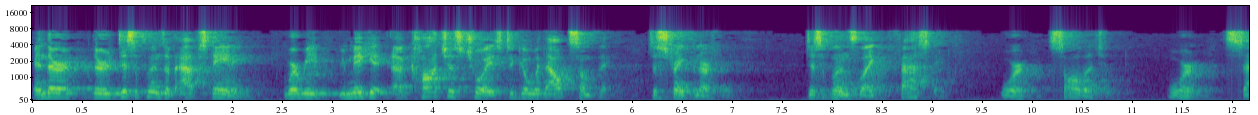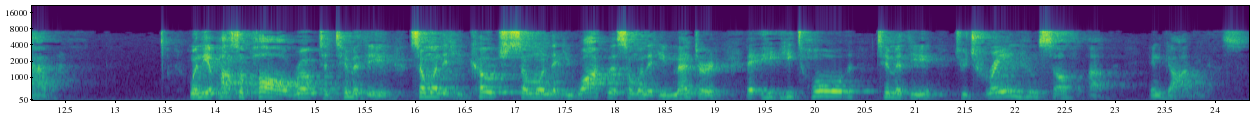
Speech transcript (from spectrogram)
And there, there are disciplines of abstaining, where we, we make it a conscious choice to go without something to strengthen our faith. Disciplines like fasting or solitude or Sabbath. When the apostle Paul wrote to Timothy, someone that he coached, someone that he walked with, someone that he mentored, he, he told Timothy to train himself up in godliness.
